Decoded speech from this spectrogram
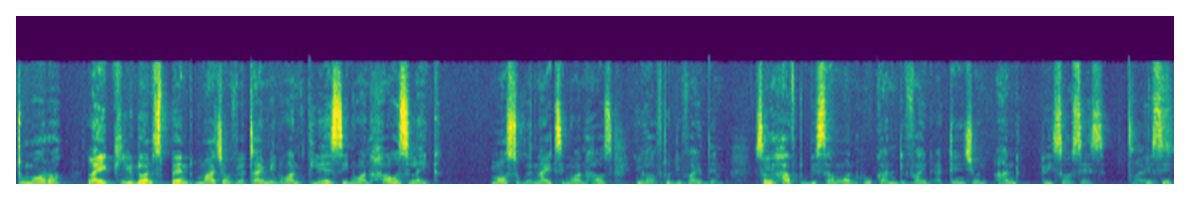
tomorrow, like you don't spend much of your time in one place, in one house, like most of the nights in one house, you have to divide them. So you have to be someone who can divide attention and resources. You see?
